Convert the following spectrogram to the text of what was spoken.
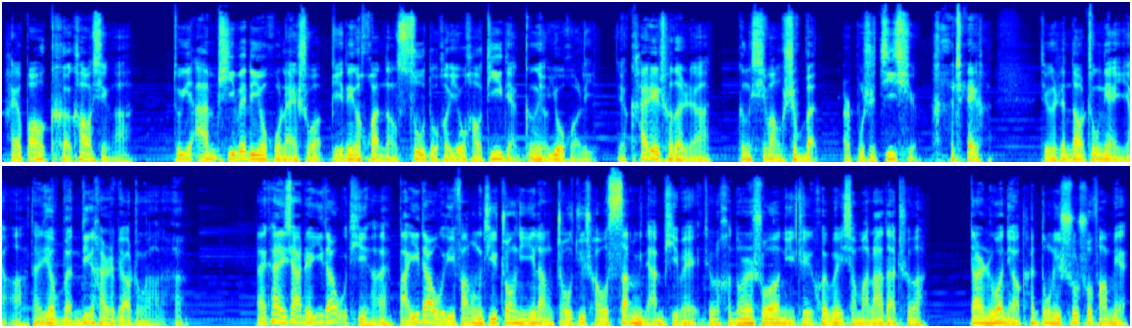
还有包括可靠性啊，对于 MPV 的用户来说，比那个换挡速度和油耗低一点更有诱惑力。你开这车的人啊，更希望是稳而不是激情。这个就跟人到中年一样啊，但是稳定还是比较重要的啊。来看一下这 1.5T，哎，把 1.5T 发动机装进一辆轴距超过三米的 MPV，就是很多人说你这会不会小马拉大车啊？但是如果你要看动力输出方面，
